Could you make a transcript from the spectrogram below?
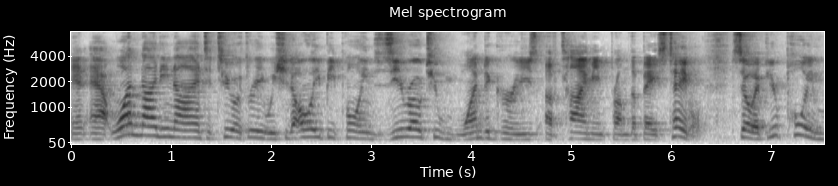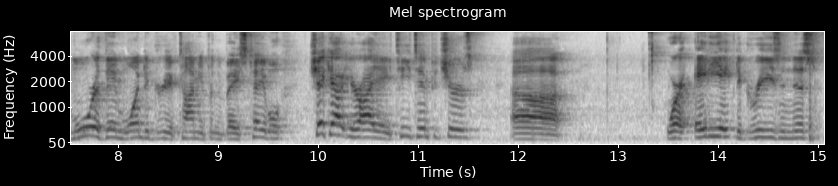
And at 199 to 203, we should only be pulling 0 to 1 degrees of timing from the base table. So if you're pulling more than 1 degree of timing from the base table, check out your IAT temperatures. Uh, we're at 88 degrees in this,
